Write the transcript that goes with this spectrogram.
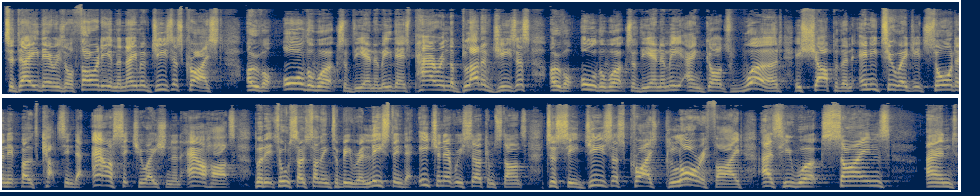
Today, there is authority in the name of Jesus Christ over all the works of the enemy. There's power in the blood of Jesus over all the works of the enemy. And God's word is sharper than any two edged sword, and it both cuts into our situation and our hearts, but it's also something to be released into each and every circumstance to see Jesus Christ glorified as he works signs and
